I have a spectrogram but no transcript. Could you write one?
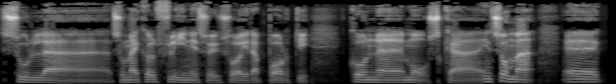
sul, uh, su Michael Flynn e sui suoi rapporti con uh, Mosca. Insomma, eh,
